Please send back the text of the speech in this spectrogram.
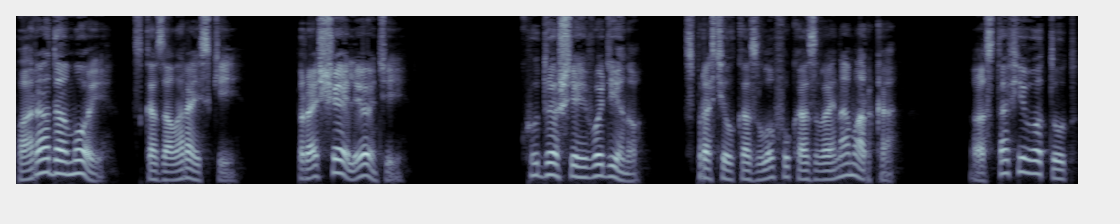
«Пора домой», — сказал Райский. «Прощай, Леонтий». «Куда ж я его дену?» — спросил Козлов, указывая на Марка. «Оставь его тут».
